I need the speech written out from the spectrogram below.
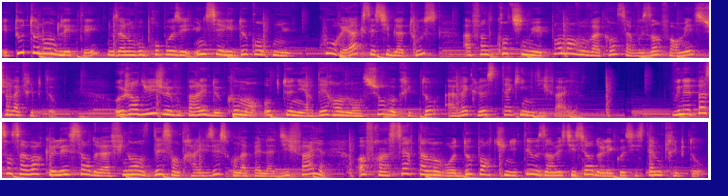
Et tout au long de l'été, nous allons vous proposer une série de contenus courts et accessibles à tous afin de continuer pendant vos vacances à vous informer sur la crypto. Aujourd'hui, je vais vous parler de comment obtenir des rendements sur vos cryptos avec le stacking DeFi. Vous n'êtes pas sans savoir que l'essor de la finance décentralisée, ce qu'on appelle la DeFi, offre un certain nombre d'opportunités aux investisseurs de l'écosystème crypto.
